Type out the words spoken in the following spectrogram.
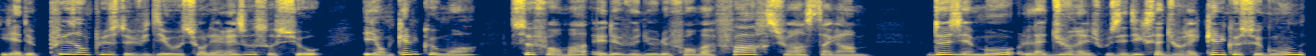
Il y a de plus en plus de vidéos sur les réseaux sociaux et en quelques mois, ce format est devenu le format phare sur Instagram. Deuxième mot, la durée. Je vous ai dit que ça durait quelques secondes,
